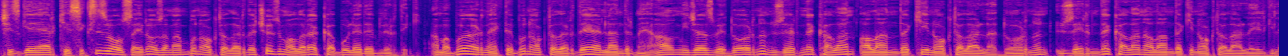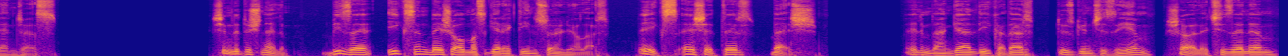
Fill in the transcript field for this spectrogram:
Çizgi eğer kesiksiz olsaydı, o zaman bu noktaları da çözüm olarak kabul edebilirdik. Ama bu örnekte bu noktaları değerlendirmeye almayacağız ve doğrunun üzerinde kalan alandaki noktalarla, doğrunun üzerinde kalan alandaki noktalarla ilgileneceğiz. Şimdi düşünelim. Bize x'in 5 olması gerektiğini söylüyorlar. x eşittir 5. Elimden geldiği kadar düzgün çizeyim. Şöyle çizelim.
